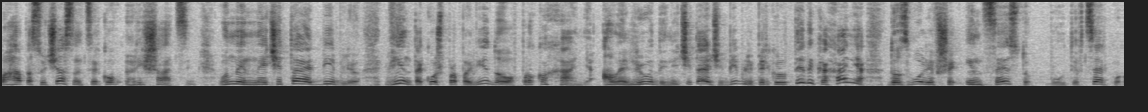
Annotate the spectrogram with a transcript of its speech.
Багато сучасних церков грішать цим. Вони не читають Біблію. Він також проповідував про кохання, але люди, не читаючи Біблію, перекрутили кохання, дозволивши інцесту бути в церкву.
